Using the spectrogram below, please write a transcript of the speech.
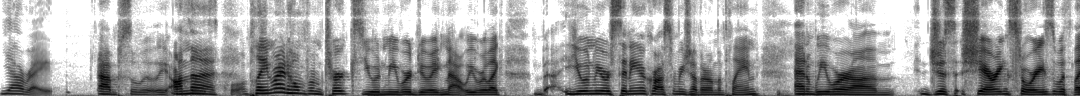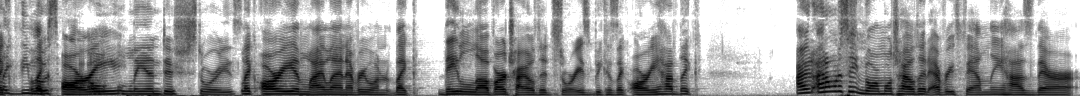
"Yeah, right." Absolutely. On the cool. plane ride home from Turks, you and me were doing that. We were like, you and me were sitting across from each other on the plane, and we were um just sharing stories with like Like, the like most Ari, outlandish stories. like Ari and Lila and everyone. Like they love our childhood stories because like Ari had like. I, I don't want to say normal childhood. Every family has their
